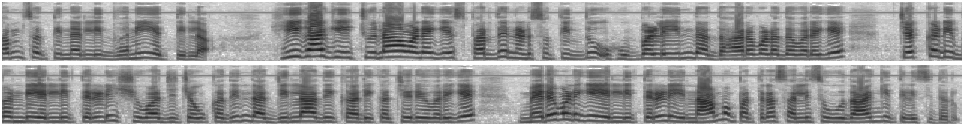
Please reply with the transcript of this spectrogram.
ಸಂಸತ್ತಿನಲ್ಲಿ ಧ್ವನಿ ಎತ್ತಿಲ್ಲ. ಹೀಗಾಗಿ ಚುನಾವಣೆಗೆ ಸ್ಪರ್ಧೆ ನಡೆಸುತ್ತಿದ್ದು ಹುಬ್ಬಳ್ಳಿಯಿಂದ ಧಾರವಾಡದವರೆಗೆ ಚಕ್ಕಡಿ ಬಂಡಿಯಲ್ಲಿ ತೆರಳಿ ಶಿವಾಜಿ ಚೌಕದಿಂದ ಜಿಲ್ಲಾಧಿಕಾರಿ ಕಚೇರಿವರೆಗೆ ಮೆರವಣಿಗೆಯಲ್ಲಿ ತೆರಳಿ ನಾಮಪತ್ರ ಸಲ್ಲಿಸುವುದಾಗಿ ತಿಳಿಸಿದರು.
